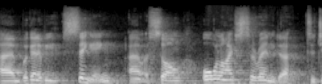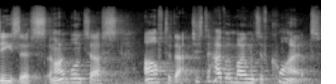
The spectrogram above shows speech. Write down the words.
um, we're going to be singing uh, a song, All I Surrender to Jesus. And I want us after that, just to have a moment of quiet.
